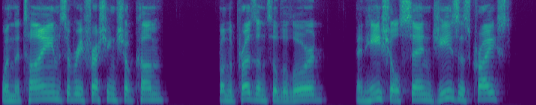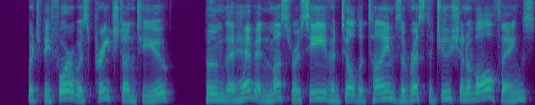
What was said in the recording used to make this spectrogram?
when the times of refreshing shall come from the presence of the Lord, and he shall send Jesus Christ, which before was preached unto you, whom the heaven must receive until the times of restitution of all things,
